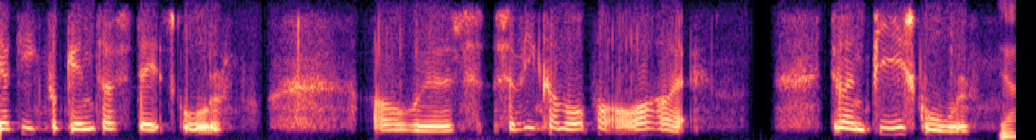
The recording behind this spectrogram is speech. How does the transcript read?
jeg gik på Gentofte Statsskole. Og øh, så- så vi kom over på Overhøj. Det var en pigeskole. Ja.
